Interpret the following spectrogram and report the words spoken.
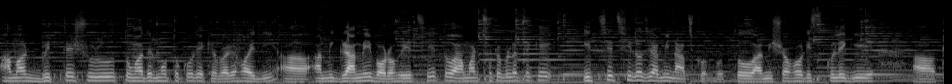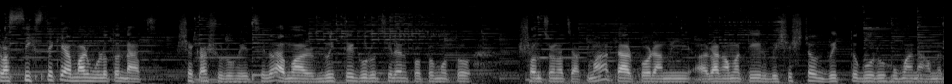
আমার নৃত্যের শুরু তোমাদের মতো করে একেবারে হয়নি। আহ, আমি গ্রামেই বড় হয়েছি তো আমার ছোটবেলা থেকে ইচ্ছে ছিল যে আমি নাচ করব। তো আমি শহর স্কুলে গিয়ে ক্লাস সিক্স থেকে আমার মূলত নাচ শেখা শুরু হয়েছিল। আমার নৃত্যের গুরু ছিলেন প্রথমত সঞ্চনা চাকমা। তারপর আমি আহ, রাঙামাটির বিশিষ্ট নৃত্যগুরু হুমায়ুন আহমেদ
